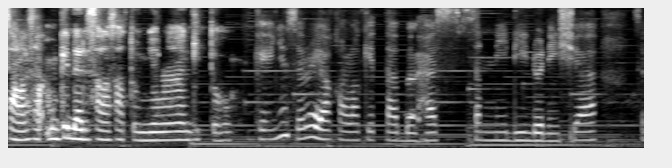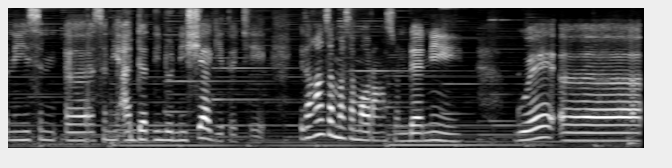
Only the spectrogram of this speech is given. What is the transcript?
salah sa- mungkin dari salah satunya gitu. Kayaknya seru ya kalau kita bahas seni di Indonesia, seni seni, eh, seni adat di Indonesia gitu, Ci. Kita kan sama-sama orang Sunda nih. Gue eh,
